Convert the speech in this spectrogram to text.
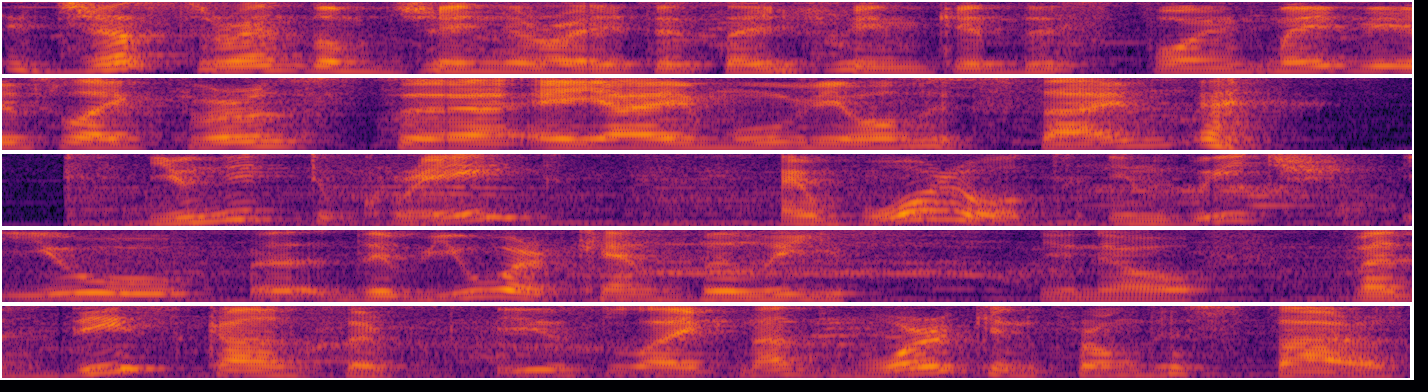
It just random generated, I think, at this point. Maybe it's like first uh, AI movie of its time. you need to create a world in which you, uh, the viewer, can believe, you know. But this concept is like not working from the start,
